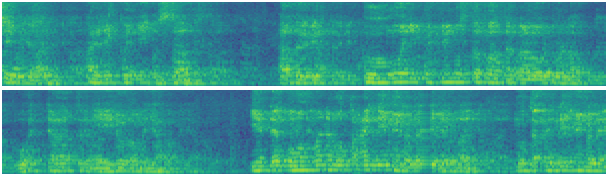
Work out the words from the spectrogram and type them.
ശരിയാർ അലിക്കുഞ്ഞി ഉസ്താദ് അതൊരു പൂമോനി കുഞ്ഞു മുസ്തഫ തങ്ങളോടുള്ള വറ്റാത്ത നീരുറവയാണ്. എന്റെ ഓമന മുത്തല്ലിമികളെ എന്ന് മുത്തല്ലിമികളെ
